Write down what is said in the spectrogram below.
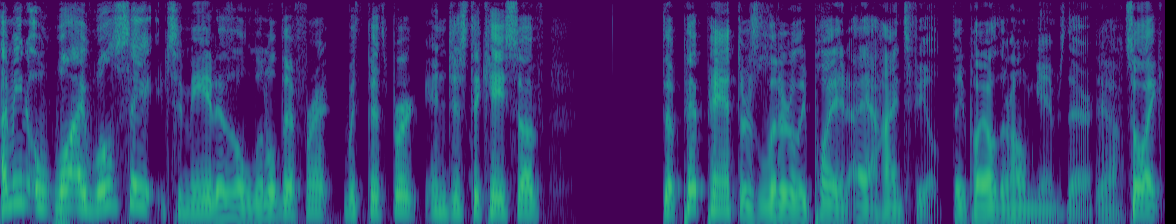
I mean, oh, well, I will say to me it is a little different with Pittsburgh in just the case of the Pitt Panthers literally play at Heinz Field. They play all their home games there. Yeah. So like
